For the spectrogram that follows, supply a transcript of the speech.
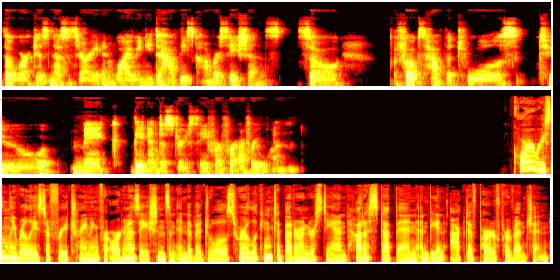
the work is necessary and why we need to have these conversations. So folks have the tools to make the industry safer for everyone. Cora recently released a free training for organizations and individuals who are looking to better understand how to step in and be an active part of prevention,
